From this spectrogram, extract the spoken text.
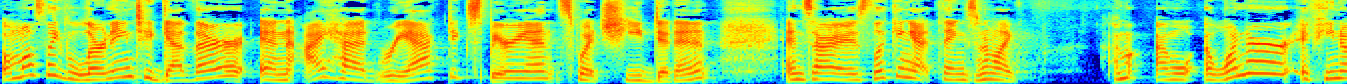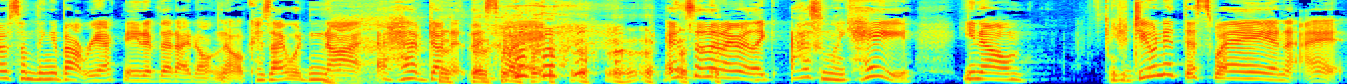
almost like learning together. And I had React experience, which he didn't. And so I was looking at things and I'm like, I'm, I'm, i wonder if he knows something about React Native that I don't know because I would not have done it this way. and so then I would like ask him like, hey, you know, you're doing it this way and I,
